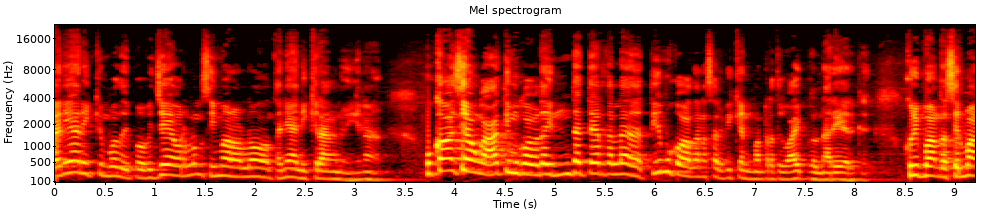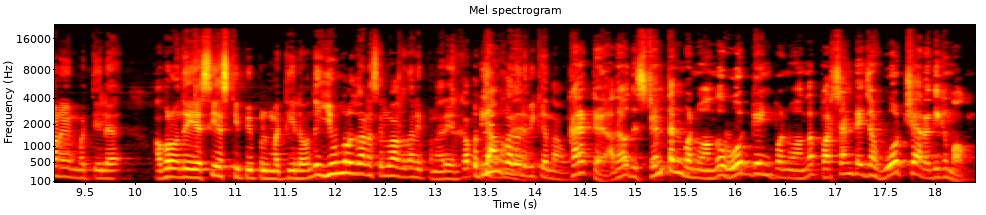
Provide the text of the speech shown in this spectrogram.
தனியாக நிற்கும் போது இப்போ விஜய் அவர்களும் சீமான் அவர்களும் தனியாக நிற்கிறாங்கன்னு வைங்களேன். முக்கால்வாசி அவங்க அதிமுகவை தான் இந்த தேர்தலில் திமுக தானே சார் வீக்கெண்ட் பண்ணுறதுக்கு வாய்ப்புகள் நிறைய இருக்குது குறிப்பாக அந்த சிறுபான்மையின் மத்தியில் அப்புறம் வந்து எஸ்சி எஸ்டி பீப்புள் மத்தியில் வந்து இவங்களுக்கான செல்வாக்கு தான் இப்போ நிறைய இருக்குது அப்போ திமுக தானே வீக்கெண்ட் ஆகும். கரெக்ட் அதாவது ஸ்ட்ரென்தன் பண்ணுவாங்க ஓட் கெயின் பண்ணுவாங்க பர்சன்டேஜ் ஆஃப் ஓட் ஷேர் அதிகமாகும்.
